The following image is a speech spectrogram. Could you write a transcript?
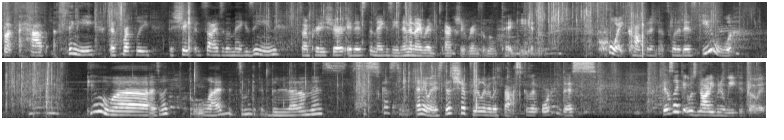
but I have a thingy that's roughly the shape and size of a magazine, so I'm pretty sure it is the magazine. And then I read, actually read the little taggy and quite confident that's what it is. Ew! Ew, uh, is it like blood? Did someone get their blood on this? It's disgusting. Anyways, this shipped really, really fast because I ordered this, feels like it was not even a week ago. It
